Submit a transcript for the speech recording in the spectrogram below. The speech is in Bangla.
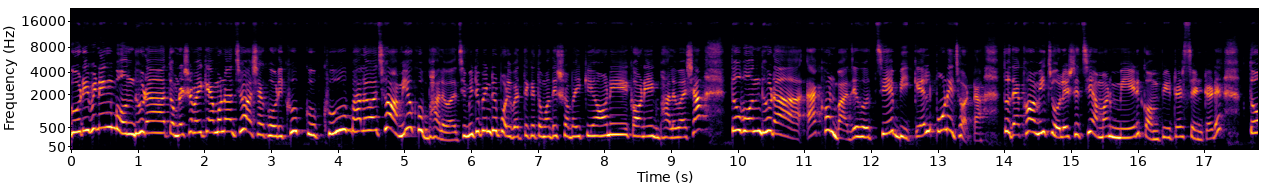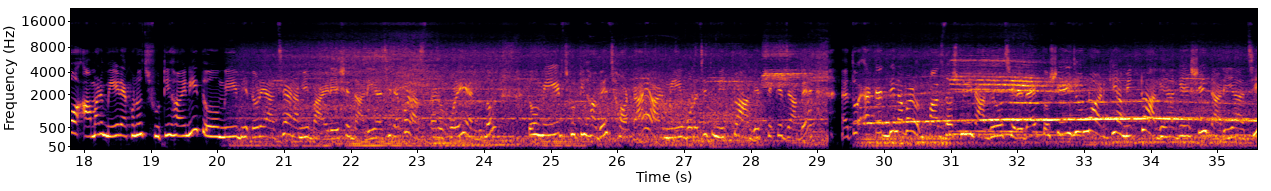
গুড ইভিনিং বন্ধুরা। তোমরা সবাই কেমন আছো? আশা করি খুব খুব খুব ভালো আছো। আমিও খুব ভালো আছি। মিঠু পিন্টুর পরিবার থেকে তোমাদের সবাইকে অনেক অনেক ভালোবাসা। তো বন্ধুরা, এখন বাজে হচ্ছে বিকেল পৌনে ছটা। তো দেখো, আমি চলে এসেছি আমার মেয়ের কম্পিউটার সেন্টারে তো আমার মেয়ের এখনও ছুটি হয়নি। তো মেয়ে ভেতরে আছে আর আমি বাইরে এসে দাঁড়িয়ে আছি। দেখো, রাস্তার ওপরেই একদম। তো মেয়ের ছুটি হবে ছটায়। আর মেয়ে বলেছে, তুমি একটু আগের থেকে যাবে। তো এক একদিন আবার পাঁচ দশ মিনিট আগেও ছেড়ে দেয়। তো সেই জন্য আর কি আমি একটু আগে আগে এসেই দাঁড়িয়ে আছি।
